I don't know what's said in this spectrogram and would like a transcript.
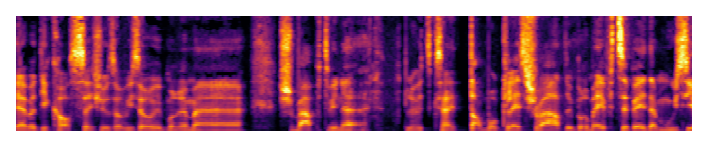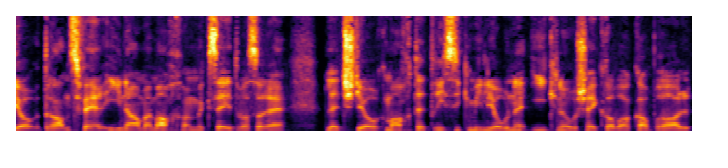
Ja, aber die Kasse ist ja sowieso immer immer, äh, schwebt wie eine, blöd gesagt, Damoklesschwert über dem FCB. Der muss ja Transfereinnahmen machen. Wenn man sieht, was er äh, letztes Jahr gemacht hat, 30 Millionen eingenommen, Shekrova, Cabral,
